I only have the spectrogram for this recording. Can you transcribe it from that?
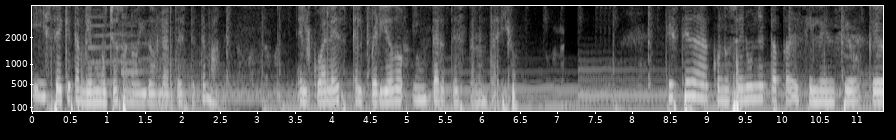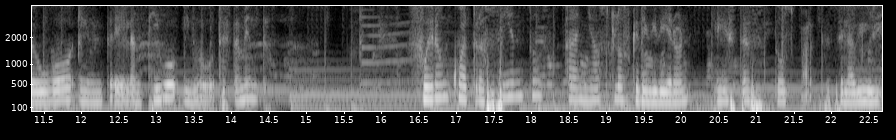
y sé que también muchos han oído hablar de este tema, el cual es el periodo intertestamentario. Este da a conocer una etapa de silencio que hubo entre el Antiguo y Nuevo Testamento. Fueron 400 años los que dividieron estas dos partes de la Biblia.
